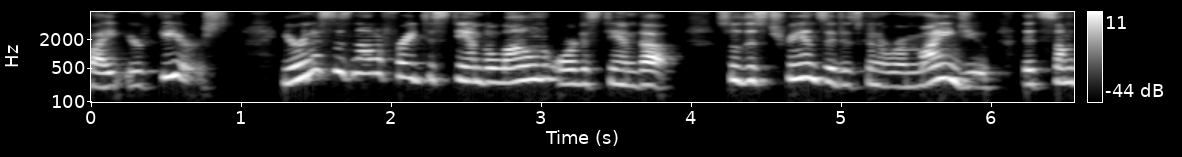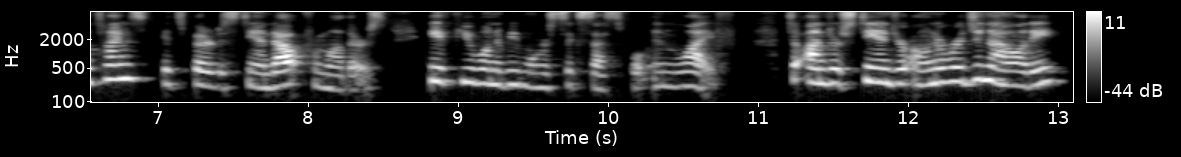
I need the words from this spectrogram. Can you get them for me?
fight your fears. Uranus is not afraid to stand alone or to stand up. So, this transit is going to remind you that sometimes it's better to stand out from others if you want to be more successful in life, to understand your own originality,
